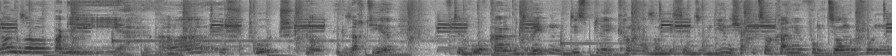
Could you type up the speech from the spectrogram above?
langsam buggy. Aber es tut. Ne? Wie gesagt, hier auf dem hochkant gedrehten Display kann man so ein bisschen simulieren. Ich habe jetzt noch keine Funktion gefunden,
